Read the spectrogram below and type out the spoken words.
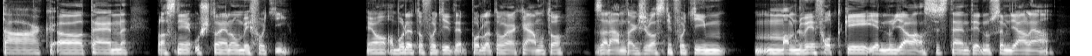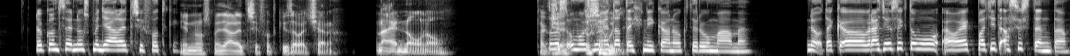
tak uh, ten vlastně už to jenom vyfotí. Jo, a bude to fotit podle toho, jak já mu to zadám. Takže vlastně fotím, mám dvě fotky, jednu dělal asistent, jednu jsem dělal já. Dokonce jednou jsme dělali tři fotky. Jednou jsme dělali tři fotky za večer. Na jednou, no. Takže to umožňuje to ta technika, no, kterou máme. No, tak uh, vrátím se k tomu, uh, jak platit asistenta.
